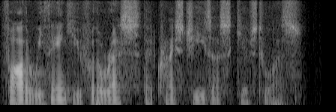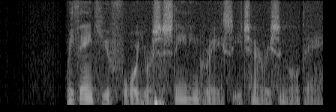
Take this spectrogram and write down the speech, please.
Father, we thank you for the rest that Christ Jesus gives to us. We thank you for your sustaining grace each and every single day.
